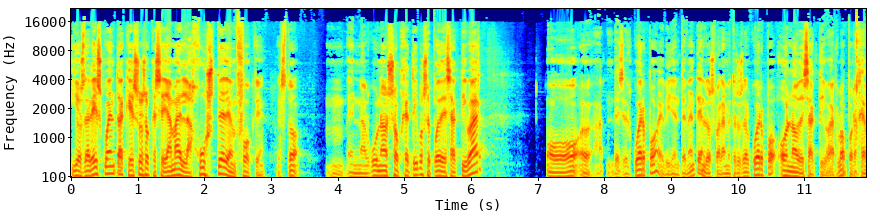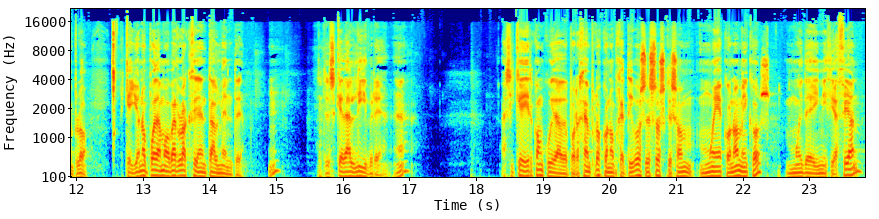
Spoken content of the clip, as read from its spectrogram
Y os daréis cuenta que eso es lo que se llama el ajuste de enfoque. Esto mm, en algunos objetivos se puede desactivar o eh, desde el cuerpo, evidentemente, en los parámetros del cuerpo, o no desactivarlo. Por ejemplo, que yo no pueda moverlo accidentalmente. Entonces queda libre. ¿eh? Así que ir con cuidado, por ejemplo, con objetivos esos que son muy económicos, muy de iniciación,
